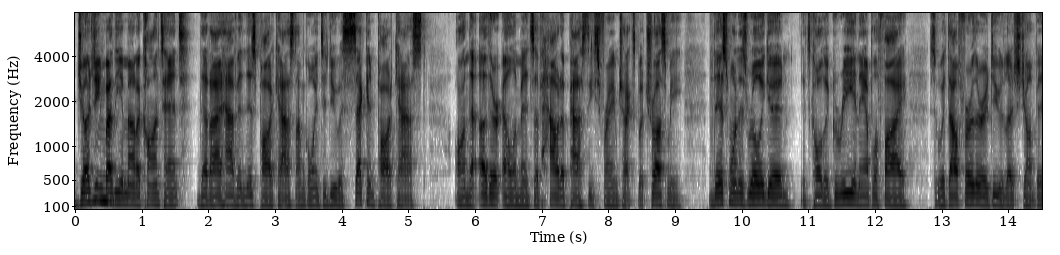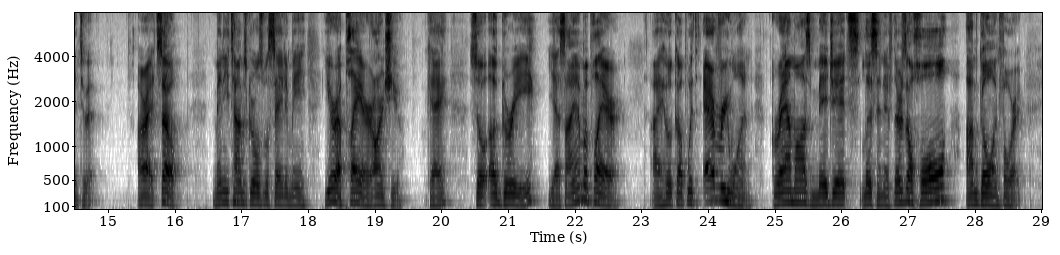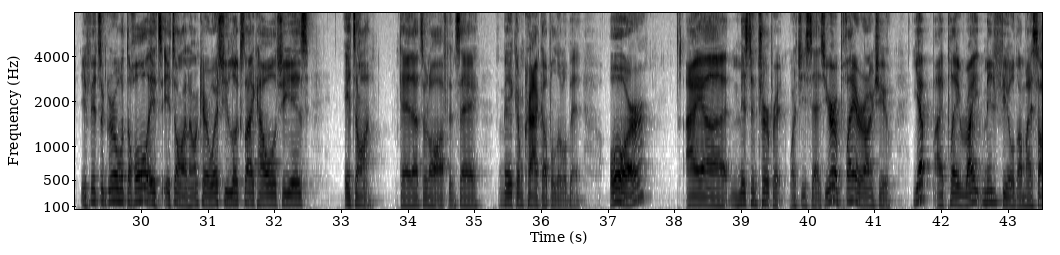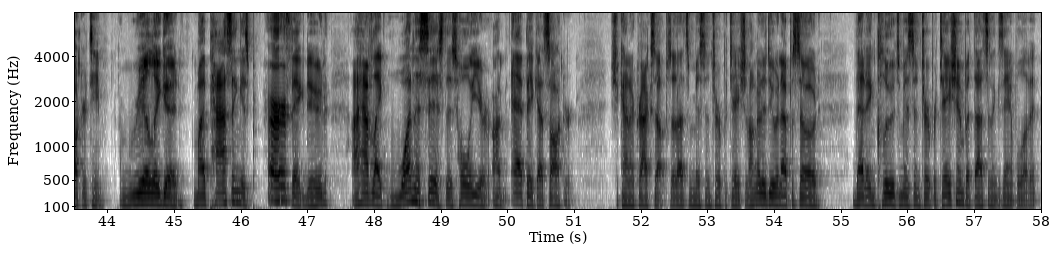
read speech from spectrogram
judging by the amount of content that I have in this podcast, I'm going to do a second podcast on the other elements of how to pass these frame checks. But trust me, this one is really good. It's called Agree and Amplify. So without further ado, let's jump into it. All right, so many times girls will say to me, You're a player, aren't you? Okay, so agree. Yes, I am a player. I hook up with everyone grandmas, midgets. Listen, if there's a hole, I'm going for it. If it's a girl with a hole, it's it's on. I don't care what she looks like, how old she is, it's on. Okay, that's what I'll often say. Make them crack up a little bit. Or I uh, misinterpret what she says. You're a player, aren't you? Yep, I play right midfield on my soccer team. I'm really good. My passing is perfect, dude. I have like one assist this whole year. I'm epic at soccer. She kind of cracks up. So that's a misinterpretation. I'm going to do an episode that includes misinterpretation, but that's an example of it.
